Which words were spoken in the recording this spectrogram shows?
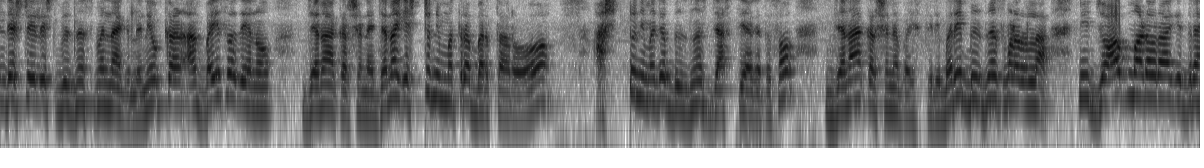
ಇಂಡಸ್ಟ್ರಿಯಲಿಸ್ಟ್ ಬಿಸ್ನೆಸ್ ಮೆನ್ ಆಗಿರಲಿ, ನೀವು ಕ ಬಯಸೋದೇನು? ಜನ ಆಕರ್ಷಣೆ ಜನ ಎಷ್ಟು ನಿಮ್ಮ ಹತ್ರ ಬರ್ತಾರೋ ಅಷ್ಟು ನಿಮಗೆ ಬಿಸ್ನೆಸ್ ಜಾಸ್ತಿ ಆಗುತ್ತೆ. ಸೊ ಜನಾಕರ್ಷಣೆ ಬಯಸ್ತೀರಿ. ಬರೀ ಬಿಸ್ನೆಸ್ ಮಾಡೋರಲ್ಲ ನೀವು ಜಾಬ್ ಮಾಡೋರಾಗಿದ್ದರೆ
